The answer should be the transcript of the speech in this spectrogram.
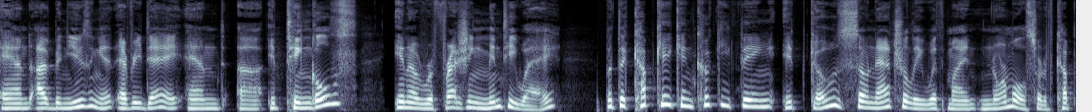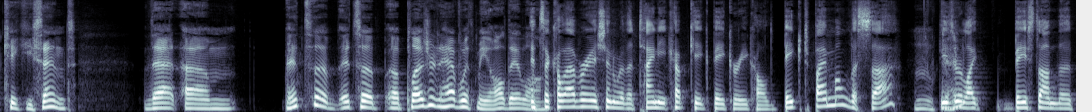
and I've been using it every day, and uh, it tingles in a refreshing minty way. But the cupcake and cookie thing, it goes so naturally with my normal sort of cupcakey scent that um, it's a it's a, a pleasure to have with me all day long. It's a collaboration with a tiny cupcake bakery called Baked by Melissa. Mm, These are like based on the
